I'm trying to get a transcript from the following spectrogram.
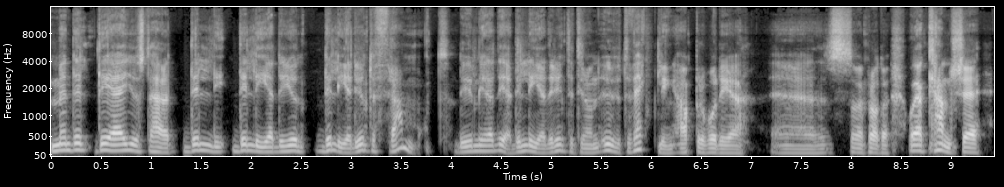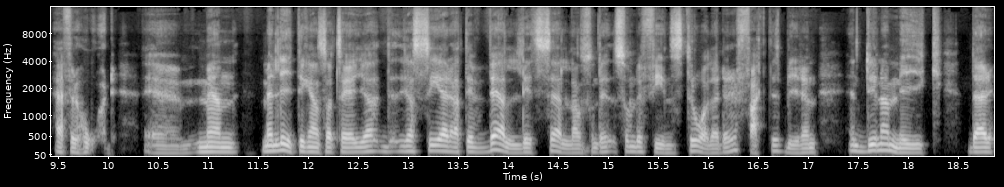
men det, det är just det här att det, det, leder ju, det leder ju inte framåt. Det är ju mer det. Det leder inte till någon utveckling, apropå det eh, som jag pratade om. Och jag kanske är för hård. Eh, men, men lite grann så att säga, jag, jag ser att det är väldigt sällan som det, som det finns trådar där det faktiskt blir en, en dynamik där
